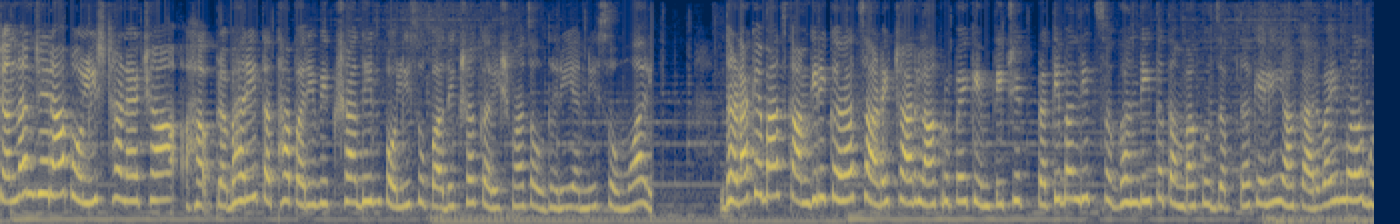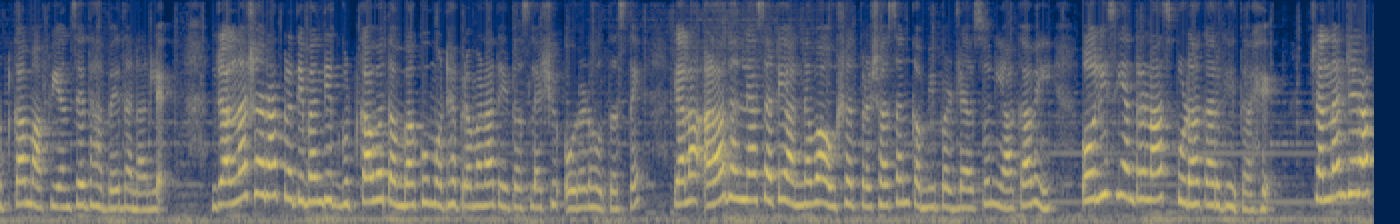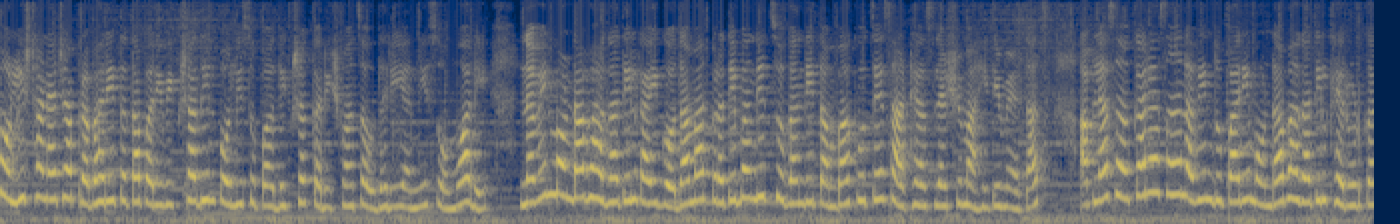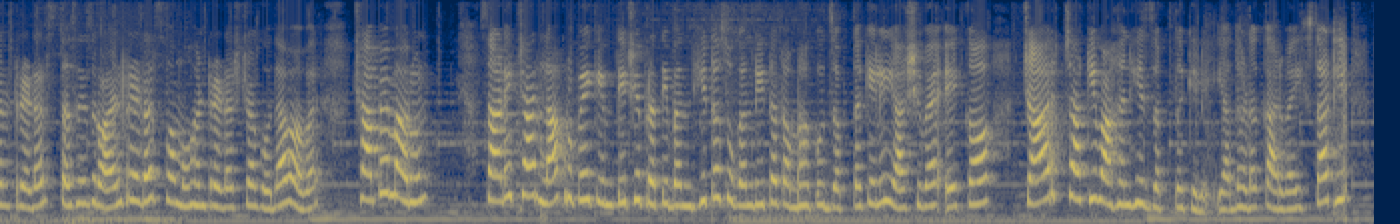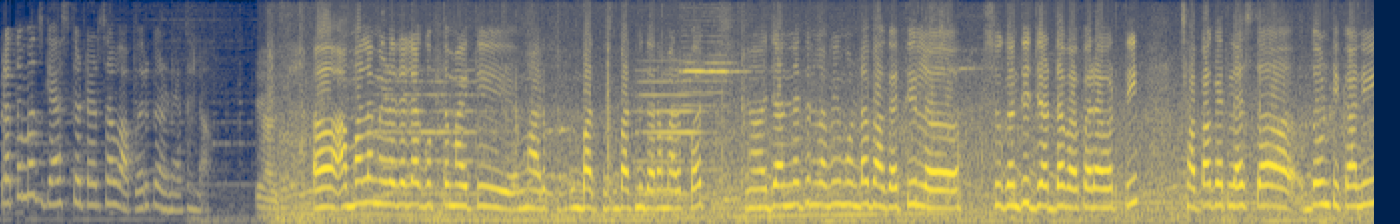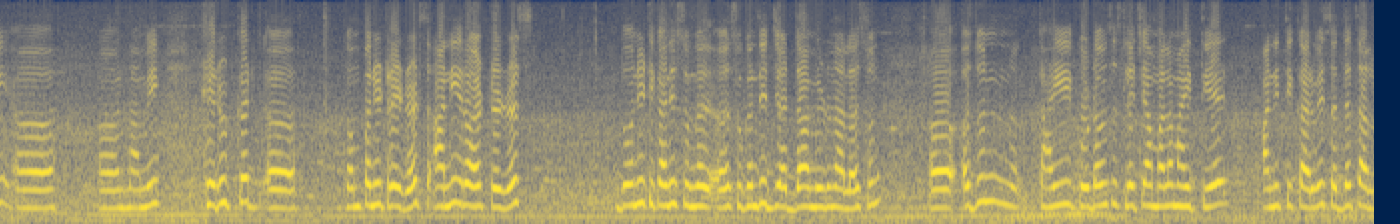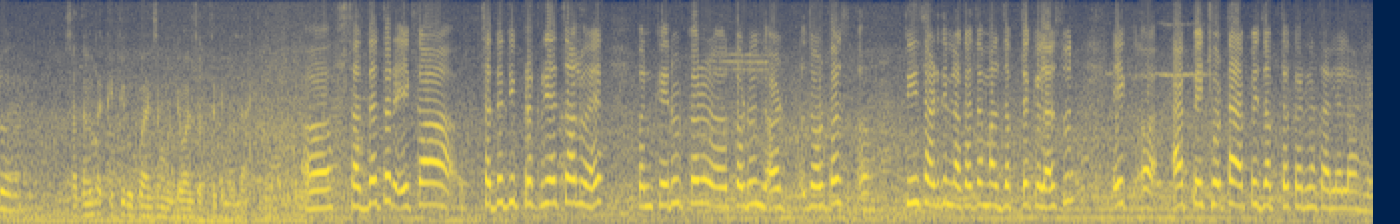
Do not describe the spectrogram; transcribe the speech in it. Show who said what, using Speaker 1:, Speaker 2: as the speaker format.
Speaker 1: Chandanzira police ठाण्याच्या ह- प्रभारी तथा परिवीक्षाधीन पोलीस उपाधीक्षक करिश्मा चौधरी यांनी सोमवारी धडाकेबाज कामगिरी करत साडेचार लाख रुपये किमतीची प्रतिबंधित सुगंधित तंबाखू जप्त केली. या कारवाईमुळे गुटखा माफियांचे धाबे दणाणले. जालना शहरात प्रतिबंधित गुटखा व तंबाखू मोठ्या प्रमाणात येत असल्याची ओरड होत असते. याला आळा घालण्यासाठी अन्न व औषध प्रशासन कमी पडले असून या कामी पोलीस यंत्रणाच पुढाकार घेत आहे. चंदनजिरा पोलीस ठाण्याच्या प्रभारी तथा परिवीक्षाधीन पोलीस उपाधीक्षक करिश्मा चौधरी यांनी सोमवारी नवीन मोंडा भागातील काही गोदामात प्रतिबंधित सुगंधी तंबाखूचे साठे असल्याची माहिती मिळताच आपल्या सहकार्यासह नवीन दुपारी मोंडा भागातील खेरुडकर ट्रेडर्स तसेच रॉयल ट्रेडर्स व मोहन ट्रेडर्सच्या गोदामावर छापे मारून साडेचार लाख रुपये किमतीची प्रतिबंधित सुगंधित तंबाखू जप्त केली. याशिवाय एक चार चाकी वाहनही जप्त केले. या धडक कारवाईसाठी प्रथमच गॅस कटरचा वापर करण्यात आला.
Speaker 2: आम्हाला मिळालेल्या गुप्त माहिती मार बात बातमीदारामार्फत जालन्यातील नवी मोंढा भागातील सुगंधित जर्दा व्यापारावरती छापा घेतला असता दोन ठिकाणी आम्ही नामी खेरुटकर कंपनी ट्रेडर्स आणि रॉयल ट्रेडर्स दोन्ही ठिकाणी सुंग सुगंधित जर्दा मिळून आला असून अजून काही गोडाऊन्स असल्याची आम्हाला माहिती आहे आणि ती कारवाई सध्या चालू आहे.
Speaker 3: साधारणतः किती रुपयांचं मुद्देवान जप्त केलेलं आहे?
Speaker 2: सध्या तर एका सध्या ती प्रक्रिया चालू आहे पण केरुटकर अ, कडून जवळपास तीन साडेतीन लाखाचा माल जप्त केला असून एक ॲप पे छोटा ॲप पे जप्त करण्यात आलेला आहे.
